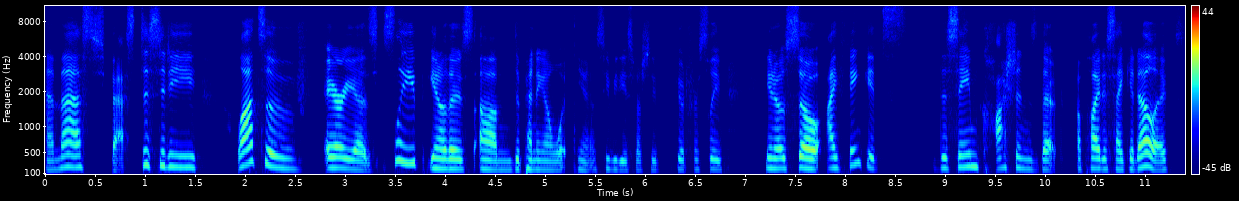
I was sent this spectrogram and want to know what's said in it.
MS, spasticity, lots of areas, sleep. You know, there's um, depending on what you know, CBD especially good for sleep. You know, so I think it's the same cautions that apply to psychedelics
